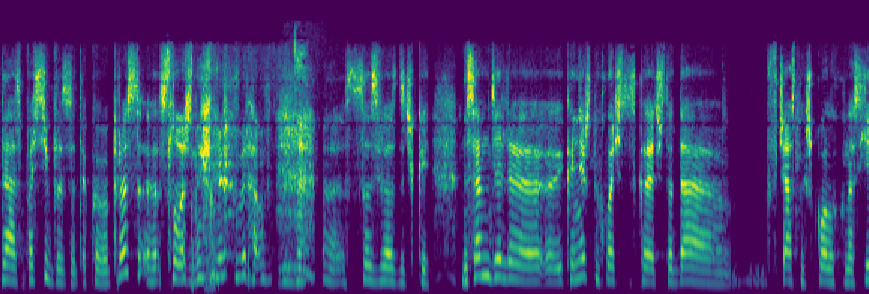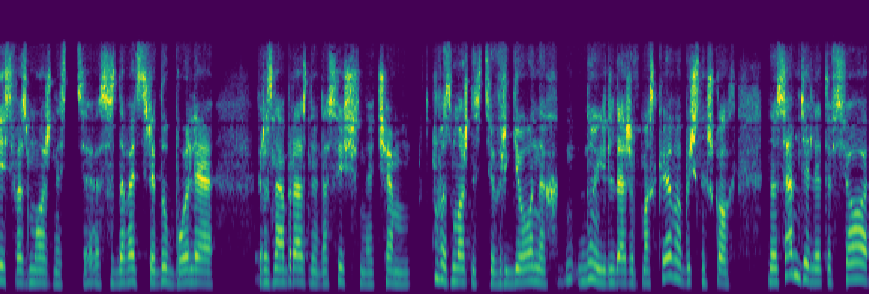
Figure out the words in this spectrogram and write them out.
Да, спасибо за такой вопрос. Э, сложный, прям да. Э, со звездочкой. На самом деле, э, конечно, хочется сказать, что да, в частных школах у нас есть возможность создавать среду более разнообразную, насыщенную, чем возможности в регионах, ну или даже в Москве в обычных школах. Но на самом деле это все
